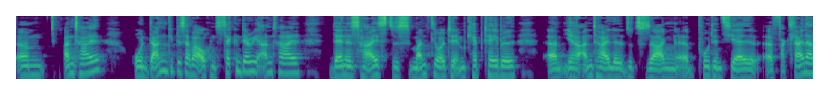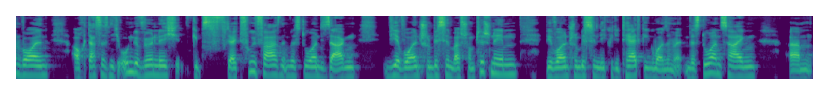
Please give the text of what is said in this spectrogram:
ähm, Anteil. Und dann gibt es aber auch einen Secondary Anteil, denn es heißt, dass manche Leute im Cap Table ähm, ihre Anteile sozusagen äh, potenziell äh, verkleinern wollen. Auch das ist nicht ungewöhnlich. Gibt es vielleicht Frühphaseninvestoren, die sagen, wir wollen schon ein bisschen was vom Tisch nehmen, wir wollen schon ein bisschen Liquidität gegenüber unseren Investoren zeigen. Ähm,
